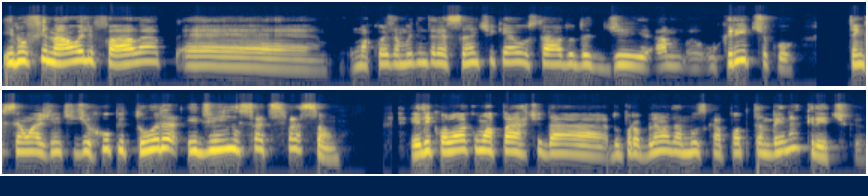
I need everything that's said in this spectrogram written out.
E no final ele fala é, uma coisa muito interessante que é o estado de, de a, o crítico tem que ser um agente de ruptura e de insatisfação ele coloca uma parte da, do problema da música pop também na crítica.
